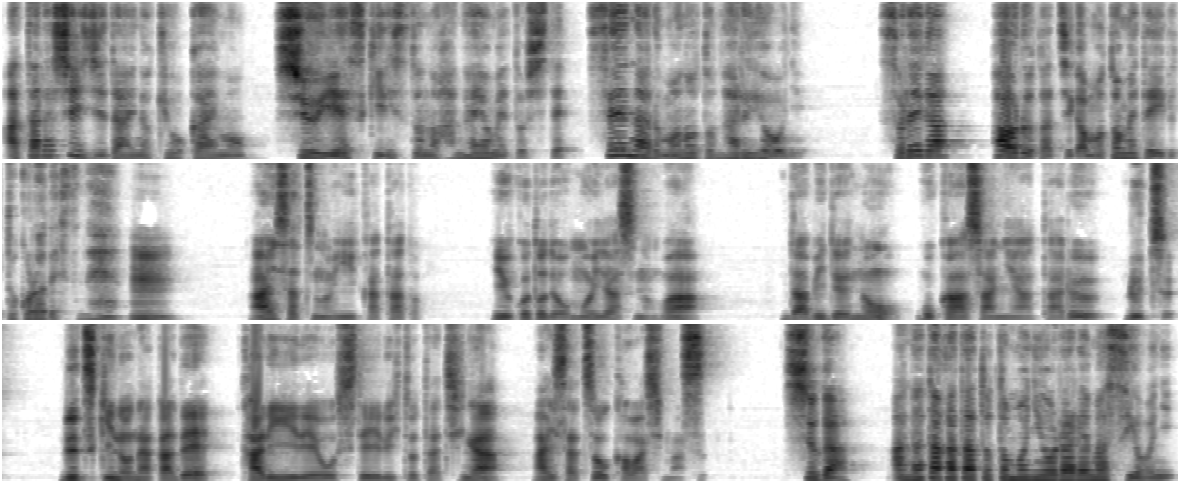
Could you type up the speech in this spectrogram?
新しい時代の教会も、主イエス・キリストの花嫁として聖なるものとなるように、それがパウロたちが求めているところですね。うん。挨拶の言い方ということで思い出すのは、ダビデのお母さんにあたるルツ。ルツ記の中で借り入れをしている人たちが挨拶を交わします。主があなた方と共におられますように。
